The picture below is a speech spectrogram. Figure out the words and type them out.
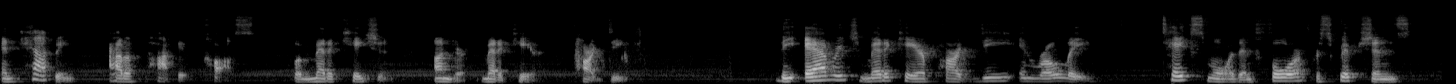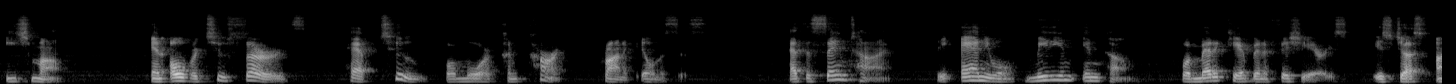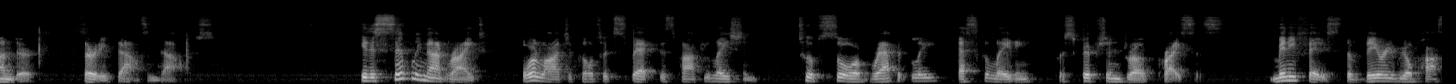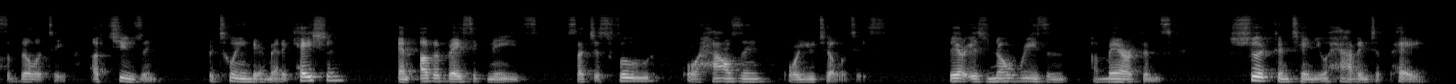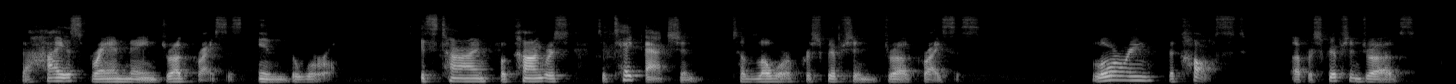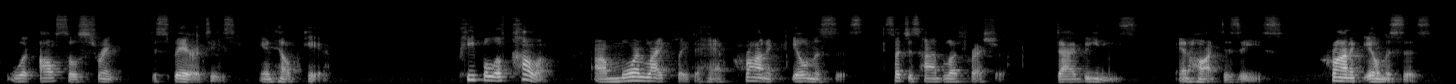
and capping out of pocket costs for medication under Medicare Part D. The average Medicare Part D enrollee takes more than four prescriptions each month, and over two thirds have two or more concurrent chronic illnesses. At the same time, the annual median income for Medicare beneficiaries is just under $30,000. It is simply not right or logical to expect this population to absorb rapidly escalating prescription drug prices. Many face the very real possibility of choosing between their medication and other basic needs, such as food or housing or utilities. There is no reason Americans should continue having to pay the highest brand name drug prices in the world. It's time for Congress to take action to lower prescription drug prices. Lowering the cost of prescription drugs would also shrink disparities in healthcare. People of color are more likely to have chronic illnesses such as high blood pressure, diabetes, and heart disease, chronic illnesses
